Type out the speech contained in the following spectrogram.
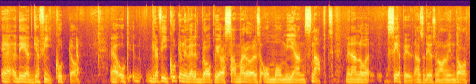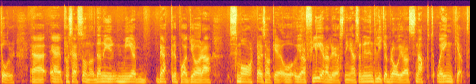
Eh, det är ett grafikkort. Då. Ja. Eh, och grafikkorten är väldigt bra på att göra samma rörelse om och om igen snabbt. Medan då CPU, alltså det som vi har i en dator, eh, processorn, då, den är ju mer bättre på att göra smartare saker och, och göra flera lösningar. Så den är inte lika bra att göra snabbt och enkelt.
